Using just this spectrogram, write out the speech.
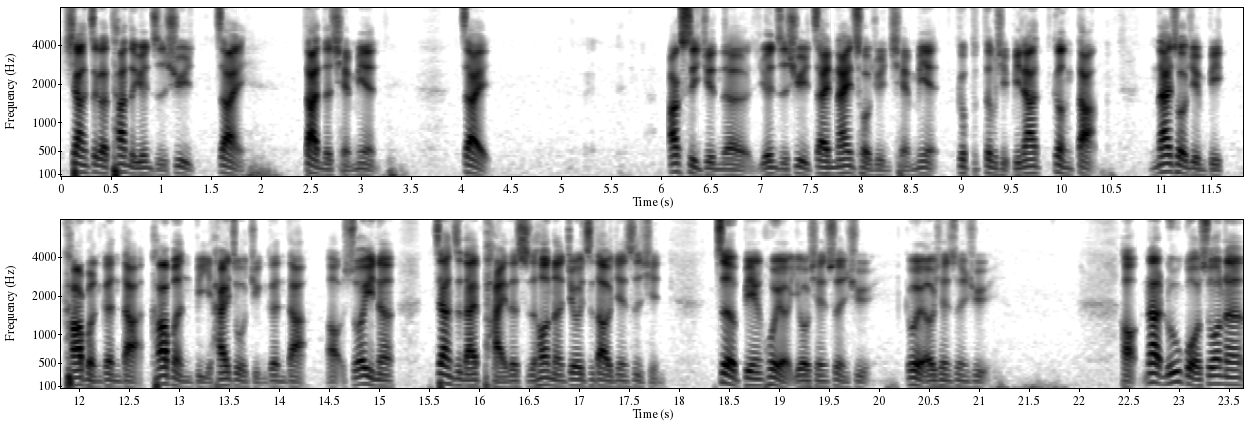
像这个碳的原子序在氮的前面，在 oxygen 的原子序在 nitrogen 前面，个对不起，比它更大，nitrogen 比。carbon 更大，carbon 比 hydrogen 更大，好，所以呢，这样子来排的时候呢，就会知道一件事情，这边会有优先顺序，会有优先顺序。好，那如果说呢，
